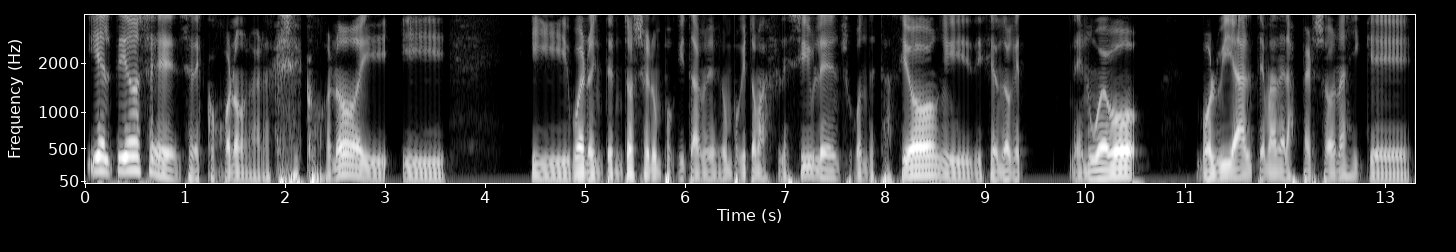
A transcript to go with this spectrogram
Y el tío se, se descojonó, la verdad es que se descojonó y, y, y, bueno, intentó ser un poquito, un poquito más flexible en su contestación y diciendo que de nuevo volvía al tema de las personas y que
